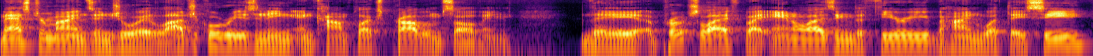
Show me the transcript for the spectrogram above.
masterminds enjoy logical reasoning and complex problem solving. They approach life by analyzing the theory behind what they see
